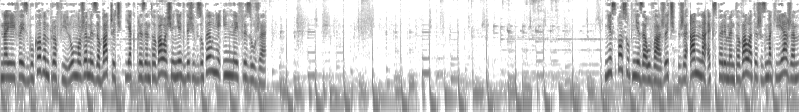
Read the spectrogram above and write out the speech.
Na jej facebookowym profilu możemy zobaczyć, jak prezentowała się niegdyś w zupełnie innej fryzurze. Nie sposób nie zauważyć, że Anna eksperymentowała też z makijażem,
